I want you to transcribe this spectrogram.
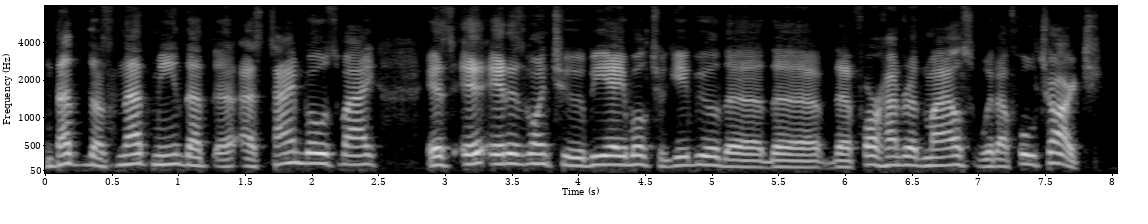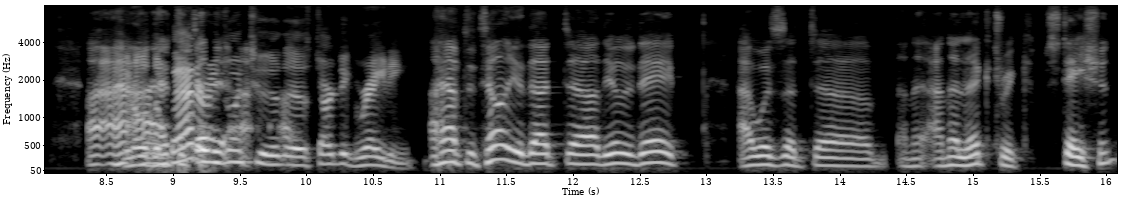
that does not mean that uh, as time goes by, it's, it, it is going to be able to give you the the the 400 miles with a full charge. I, You know the have to tell battery is you- going to I- start degrading. I have to tell you that uh, the other day I was at uh, an, an electric station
